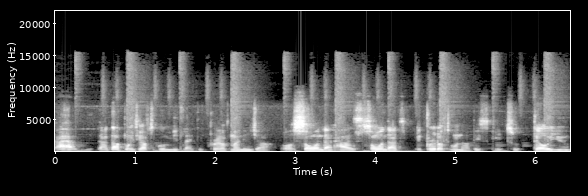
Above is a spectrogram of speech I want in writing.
have at that point you have to go meet like the product manager or someone that has someone that the product owner basically to tell you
